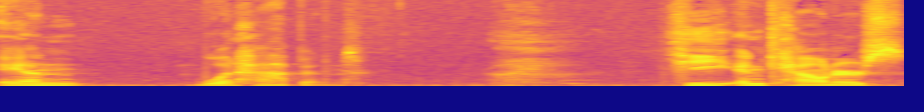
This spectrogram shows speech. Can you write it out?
And what happened? He encounters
